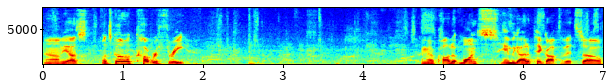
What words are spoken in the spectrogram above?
Um, yeah, let's, let's go to cover three. I'm gonna call it once, and we got a pick off of it, so.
